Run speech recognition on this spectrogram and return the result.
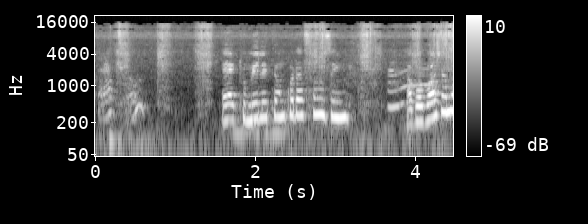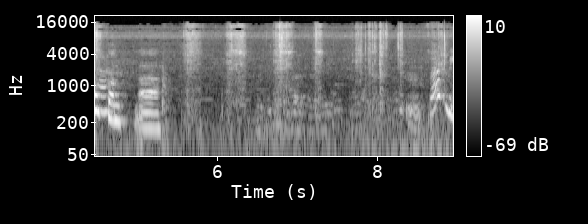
Coração. É que o milho tem um coraçãozinho. A vovó já mostrou. Ah, Não a sabia.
